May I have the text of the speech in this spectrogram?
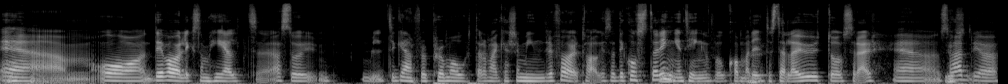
Ehm, och det var liksom helt, alltså lite grann för att promota de här kanske mindre företagen. Så det kostar Mm. ingenting för att komma dit och ställa ut och sådär. Eh, så Just hade jag,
